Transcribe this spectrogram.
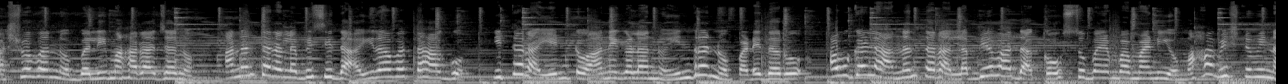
ಅಶ್ವವನ್ನು ಬಲಿ ಮಹಾರಾಜನು ಅನಂತರ ಲಭಿಸಿದ ಐರಾವತ ಹಾಗೂ ಇತರ ಎಂಟು ಆನೆಗಳನ್ನು ಇಂದ್ರನು ಪಡೆದರು. ಅವುಗಳ ಅನಂತರ ಲಭ್ಯವಾದ ಕೌಸ್ತುಭ ಎಂಬ ಮಣಿಯು ಮಹಾವಿಷ್ಣುವಿನ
